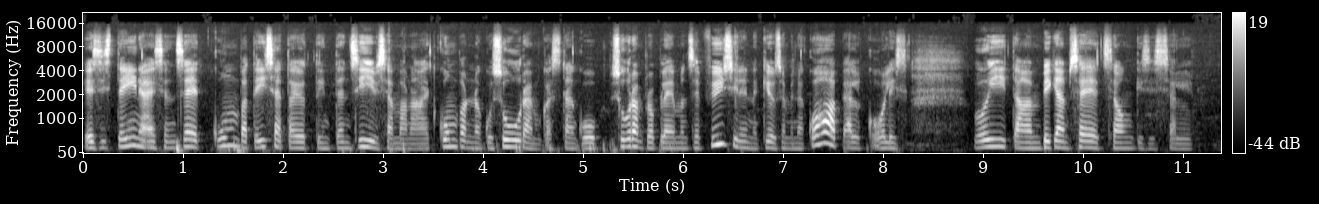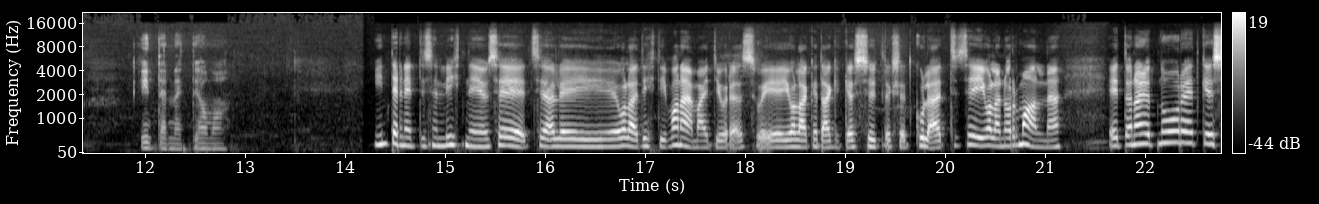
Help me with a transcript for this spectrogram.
ja siis teine asi on see, et kumba te ise tajute intensiivsemana, et kumb on nagu suurem, kas nagu suurem probleem on see füüsiline kiusamine kohapeal koolis või ta on pigem see, et see ongi siis seal interneti oma? Internetis on lihtne ju see, et seal ei ole tihti vanemaid juures või ei ole kedagi, kes ütleks, et kuule, et see ei ole normaalne. Et on ainult noored, kes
